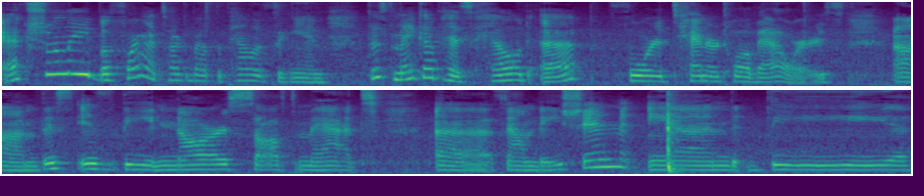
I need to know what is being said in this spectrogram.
Actually, before I talk about the palettes again, this makeup has held up for 10 or 12 hours. Um, this is the NARS Soft Matte uh, Foundation and the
